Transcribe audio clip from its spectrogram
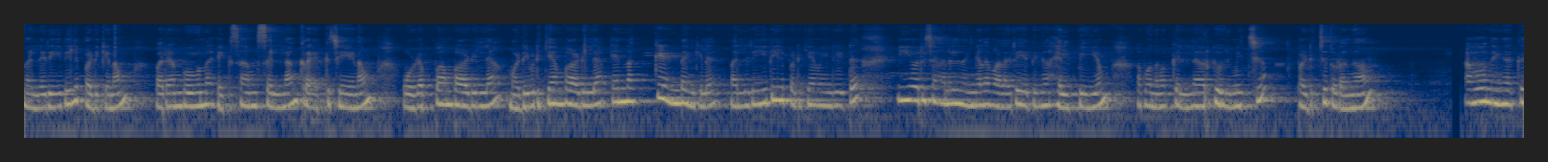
നല്ല രീതിയിൽ പഠിക്കണം. വരാൻ പോകുന്ന എക്സാംസ് എല്ലാം ക്രാക്ക് ചെയ്യണം. ഉഴപ്പാൻ പാടില്ല മടി പിടിക്കാൻ പാടില്ല എന്നൊക്കെ ഉണ്ടെങ്കിൽ നല്ല രീതിയിൽ പഠിക്കാൻ വേണ്ടിയിട്ട് ഈ ഒരു ചാനൽ നിങ്ങളെ വളരെയധികം ഹെൽപ്പ് ചെയ്യും. അപ്പോൾ നമുക്ക് എല്ലാവർക്കും ഒരുമിച്ച് പഠിച്ചു തുടങ്ങാം. അപ്പോൾ നിങ്ങൾക്ക്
